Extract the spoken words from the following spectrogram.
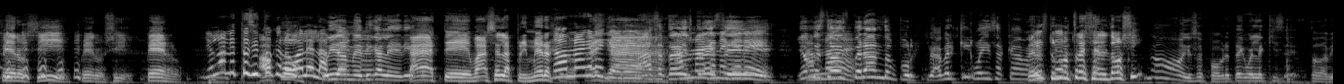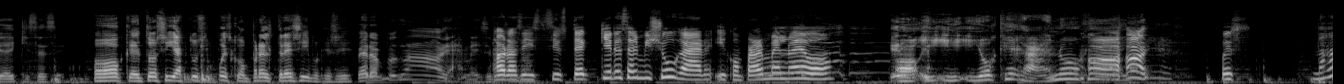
pero sí, pero sí, perro. Yo la neta siento que Apo, no vale la Cuídame, pena. dígale, dígale. Cállate, va a ser la primera que No, lo I'm not gonna traiga. get it. Vas a traer el I'm not gonna 13. get it. Yo me I'm estaba not. esperando por a ver qué güey sacaba. Pero tú Este- no traes el 12. No, yo soy pobre, tengo el X, todavía XS. Ok, entonces sí, ya tú sí puedes comprar el 13 porque sí. Pero pues no, ya me dice. Ahora sí, si usted quiere ser mi sugar y comprarme el nuevo. Oh, ¿y, y- y yo qué gano? Ay, pues nada,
